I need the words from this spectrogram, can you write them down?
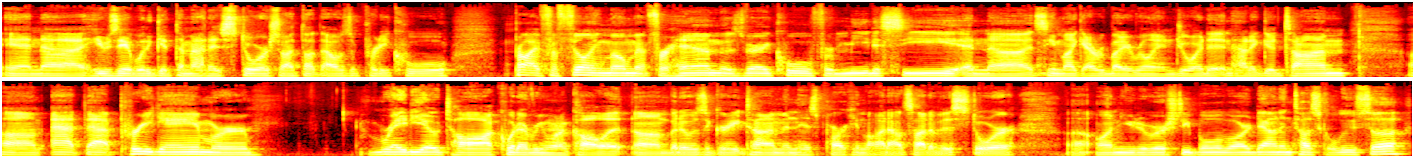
And uh, he was able to get them at his store. So I thought that was a pretty cool probably fulfilling moment for him. It was very cool for me to see, and uh, it seemed like everybody really enjoyed it and had a good time um, at that pregame or radio talk, whatever you want to call it. Um, but it was a great time in his parking lot outside of his store uh, on University Boulevard down in Tuscaloosa.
